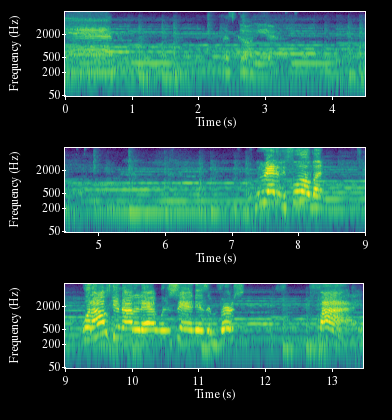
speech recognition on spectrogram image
and let's go here. We read it before, but what I was getting out of that, it's saying is in verse 5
